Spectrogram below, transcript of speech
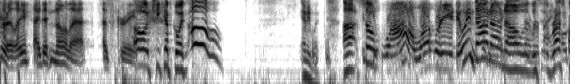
really? I didn't know that. That's great. Oh, and she kept going, oh. Anyway, uh, so Wow, what were you doing? no, no, no. It was Russ Okay.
